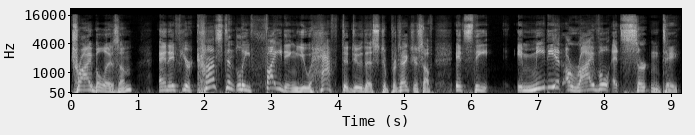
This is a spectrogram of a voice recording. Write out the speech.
tribalism. And if you're constantly fighting, you have to do this to protect yourself. It's the immediate arrival at certainty.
